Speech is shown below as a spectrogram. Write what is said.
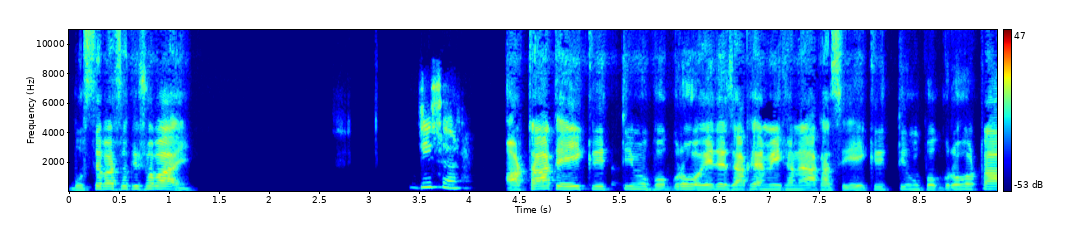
বুঝতে পারছ কি সবাই? জি স্যার। অর্থাৎ এই কৃত্রিম উপগ্রহ এই যে যাকে আমি এখানে আঁকাছি এই কৃত্রিম উপগ্রহটা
